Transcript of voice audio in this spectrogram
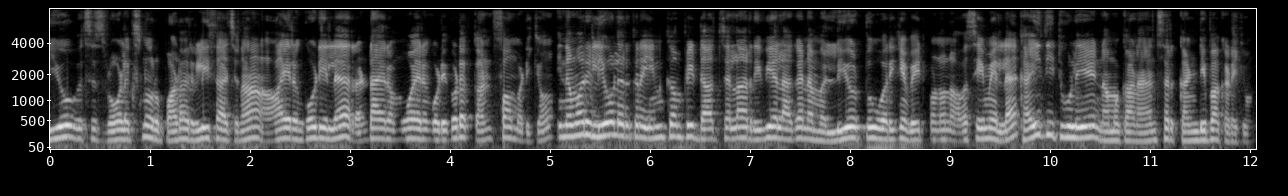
லியோ வெர்சஸ் ரோலெக்ஸ்னு ஒரு படம் ரிலீஸ் ஆச்சுன்னா ஆயிரம் கோடி இல்ல ரெண்டாயிரம் மூவாயிரம் கோடி கூட கன்ஃபார்ம் அடிக்கும். இந்த மாதிரி லியோல இருக்கிற இன்கம்ப்ளீட் டாட்ஸ் எல்லாம் ரிவியல் ஆக நம்ம லியோ டூ வரைக்கும் வெயிட் பண்ணணும்னு அவசியமே இல்லை. கைதி டூலேயே நமக்கான ஆன்சர் கண்டிப்பா கிடைக்கும்.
